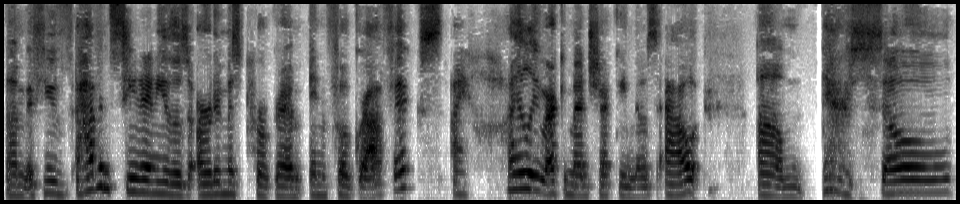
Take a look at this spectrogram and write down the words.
Um, if you haven't seen any of those Artemis program infographics, I highly recommend checking those out. Um, they're so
